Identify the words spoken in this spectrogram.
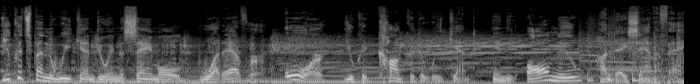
You could spend the weekend doing the same old whatever, or you could conquer the weekend in the all-new Hyundai Santa Fe.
